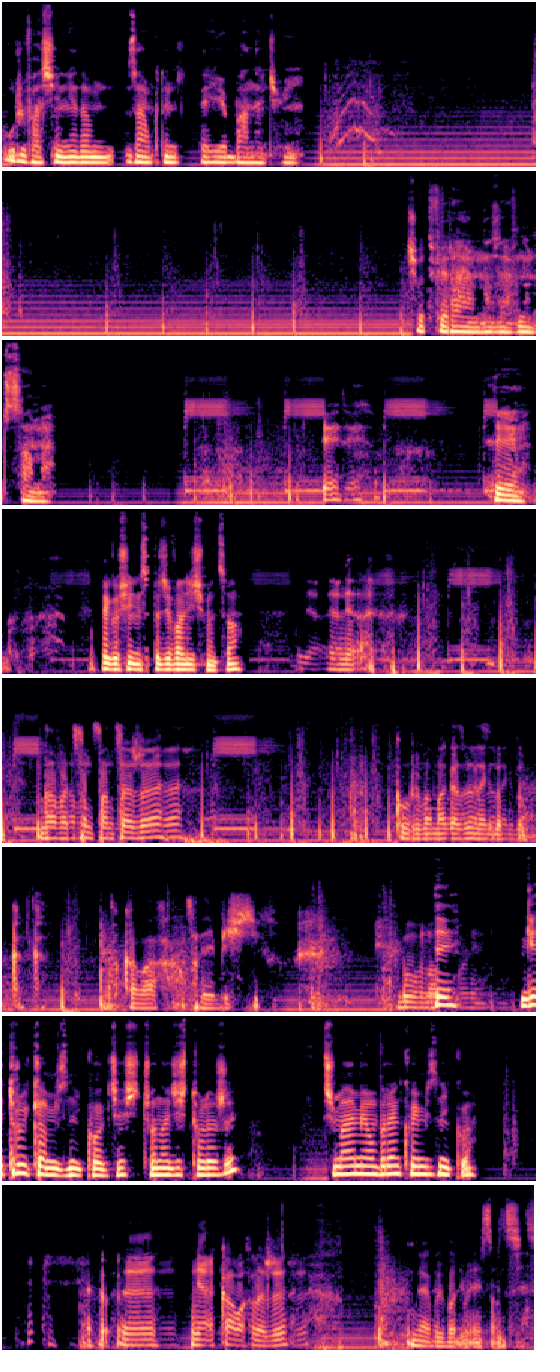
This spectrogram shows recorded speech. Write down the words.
Kurwa się nie dam zamknąć te jebane drzwi. Się otwierają na zewnątrz same. Ty. Tego się nie spodziewaliśmy, co? Nie, nie. Dawać są pancerze. Kurwa, magazynek do, do, do kałacha, zajebiście. Gówno. Ty. G3 mi znikła gdzieś. Czy ona gdzieś tu leży? Trzymałem ją w ręku i mi znikła. Y, nie, kałach leży. Nie, wywaliłem niechcący.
